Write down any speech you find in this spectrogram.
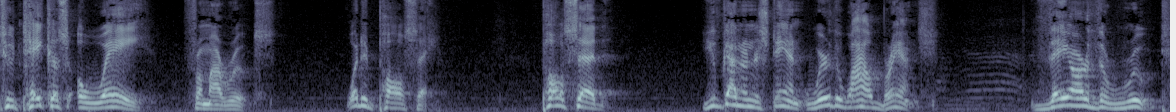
to take us away from our roots. What did Paul say? Paul said, You've got to understand, we're the wild branch, they are the root.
